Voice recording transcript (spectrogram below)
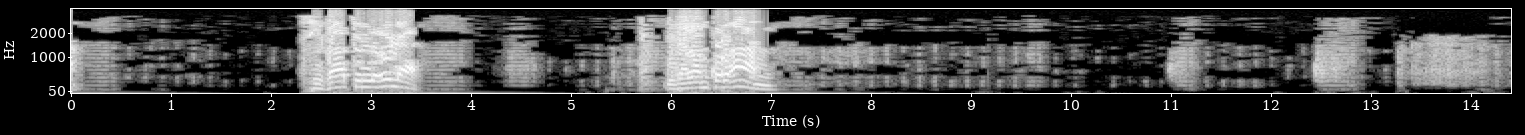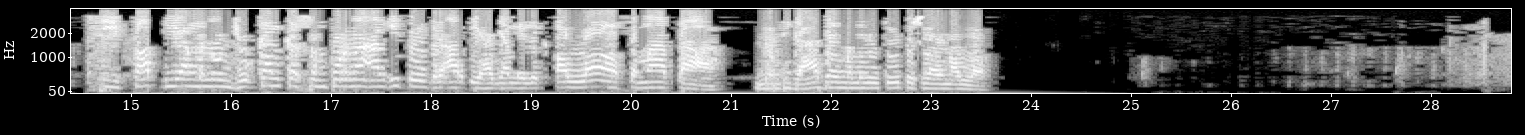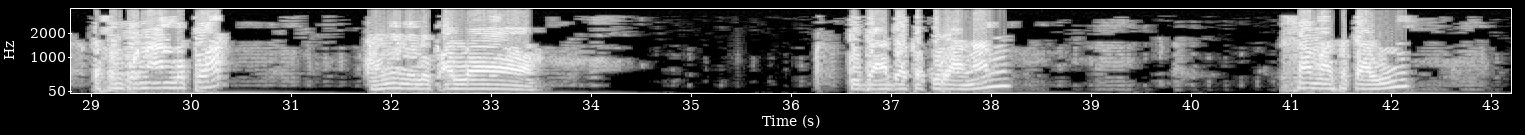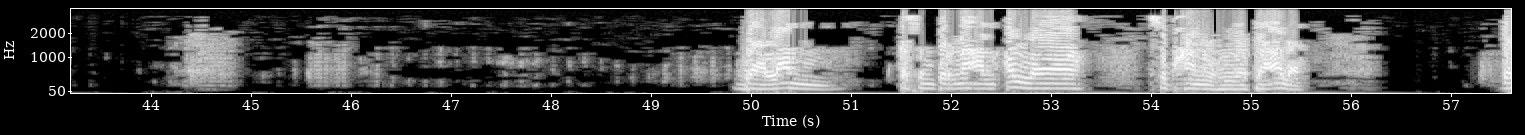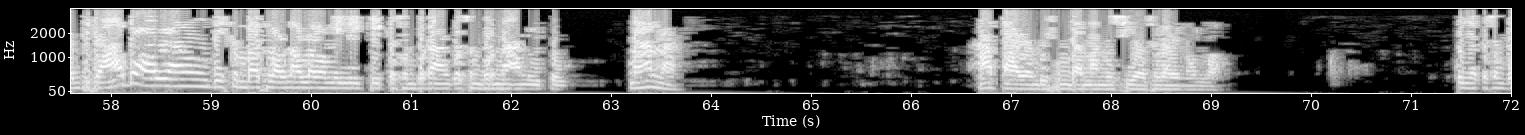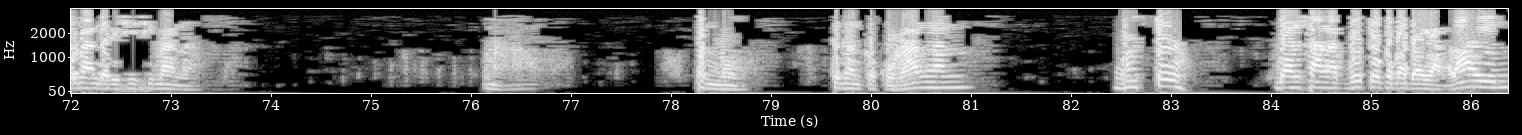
Sifatul Ula, di dalam Quran. Sifat yang menunjukkan kesempurnaan itu berarti hanya milik Allah semata dan tidak ada yang memiliki itu selain Allah. Kesempurnaan mutlak hanya milik Allah. Tidak ada kekurangan sama sekali dalam kesempurnaan Allah subhanahu wa ta'ala. Dan tidak ada yang disembah selain Allah memiliki kesempurnaan-kesempurnaan itu. Mana? Apa yang disembah manusia selain Allah? Punya kesempurnaan dari sisi mana? Nah, penuh dengan kekurangan, butuh dan sangat butuh kepada yang lain.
